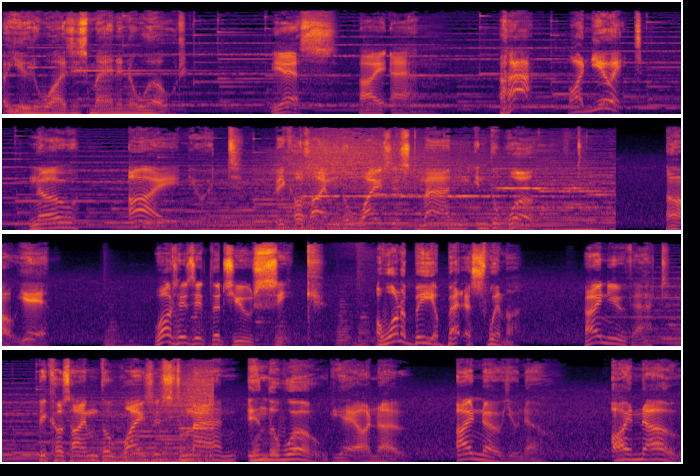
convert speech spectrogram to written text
Are you the wisest man in the world? Yes, I am. Aha! I knew it! No, I knew it. Because I'm the wisest man in the world. Oh, yeah. What is it that you seek? I want to be a better swimmer. I knew that. Because I'm the wisest man. In the world, yeah, I know. I know you know. I know.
